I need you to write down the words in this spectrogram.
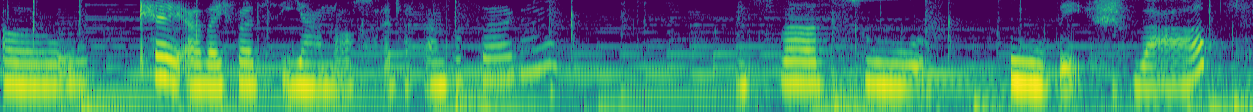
Okay, aber ich wollte ja noch etwas anderes sagen. Und zwar zu UB Schwarz.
